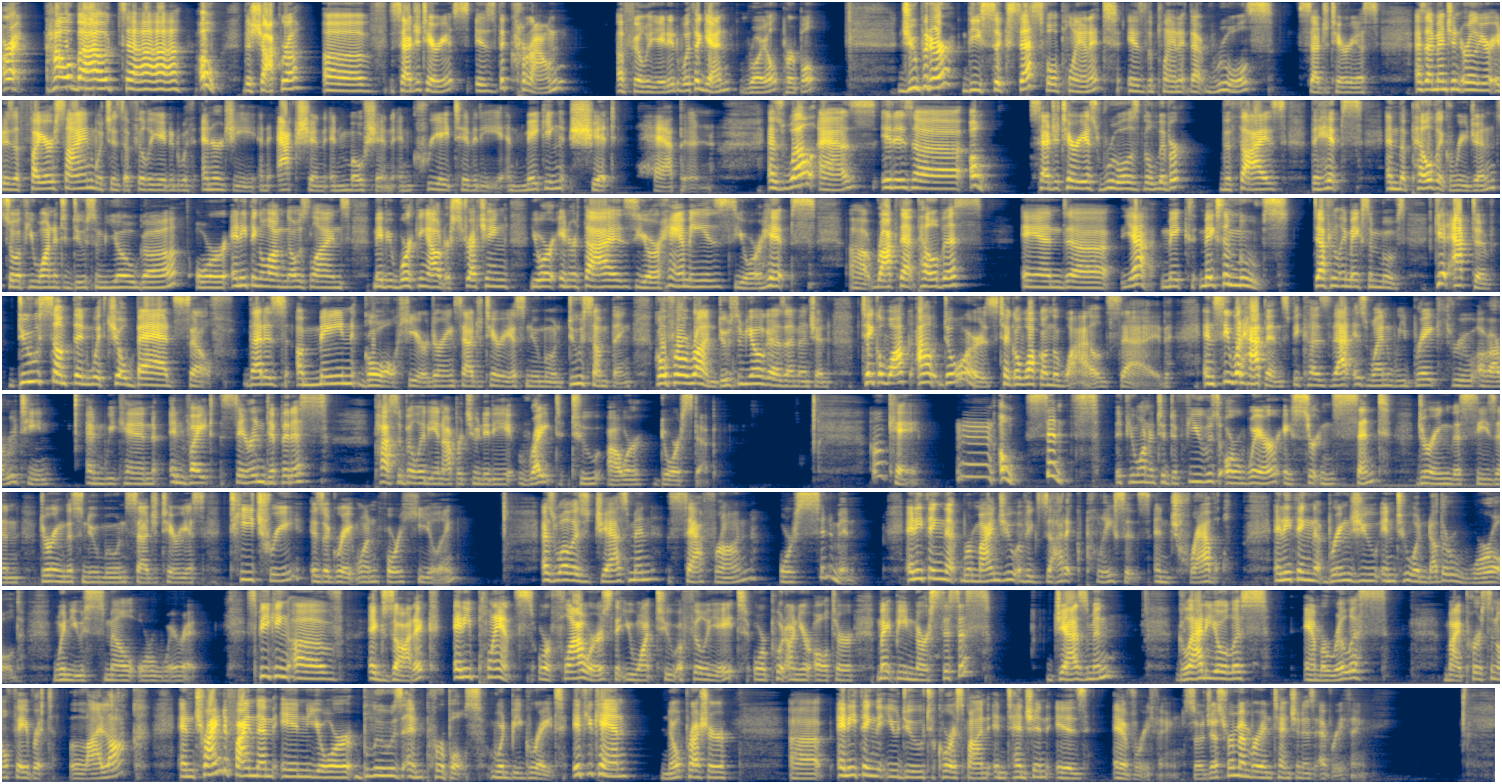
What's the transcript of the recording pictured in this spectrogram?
All right, how about, uh, oh, the chakra of Sagittarius is the crown, affiliated with, again, royal purple. Jupiter, the successful planet, is the planet that rules Sagittarius. As I mentioned earlier, it is a fire sign, which is affiliated with energy and action and motion and creativity and making shit happen. As well as it is a, oh, Sagittarius rules the liver, the thighs, the hips, and the pelvic region. So if you wanted to do some yoga or anything along those lines, maybe working out or stretching your inner thighs, your hammies, your hips, uh, rock that pelvis, and uh, yeah, make make some moves. Definitely make some moves. Get active. Do something with your bad self. That is a main goal here during Sagittarius new moon. Do something. Go for a run. Do some yoga, as I mentioned. Take a walk outdoors. Take a walk on the wild side and see what happens because that is when we break through of our routine and we can invite serendipitous possibility and opportunity right to our doorstep. Okay. Mm, oh, scents. If you wanted to diffuse or wear a certain scent during this season, during this new moon, Sagittarius, tea tree is a great one for healing, as well as jasmine, saffron, or cinnamon. Anything that reminds you of exotic places and travel. Anything that brings you into another world when you smell or wear it. Speaking of exotic. Any plants or flowers that you want to affiliate or put on your altar might be narcissus, jasmine, gladiolus, amaryllis, my personal favorite, lilac, and trying to find them in your blues and purples would be great. If you can, no pressure. Uh, anything that you do to correspond, intention is everything. So just remember, intention is everything.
